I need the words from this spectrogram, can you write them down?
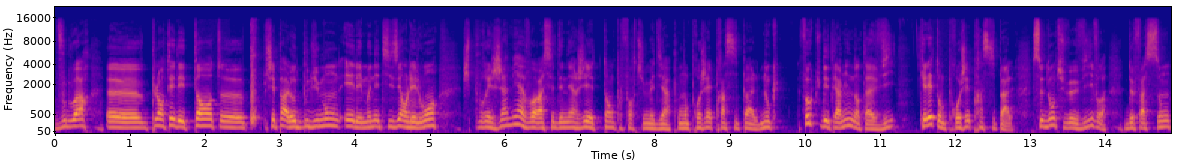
vouloir euh, planter des tentes, euh, je sais pas, à l'autre bout du monde et les monétiser en les louant, je pourrais jamais avoir assez d'énergie et de temps pour Fortune Media, pour mon projet principal. Donc, faut que tu détermines dans ta vie quel est ton projet principal? Ce dont tu veux vivre de façon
